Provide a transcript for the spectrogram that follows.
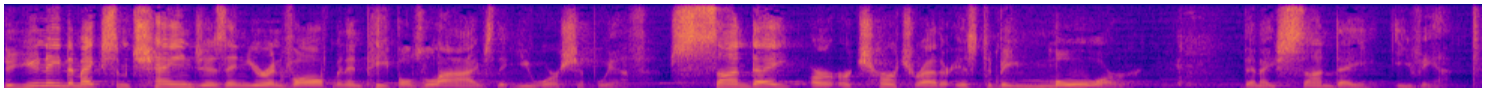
Do you need to make some changes in your involvement in people's lives that you worship with? Sunday, or, or church rather, is to be more than a Sunday event.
